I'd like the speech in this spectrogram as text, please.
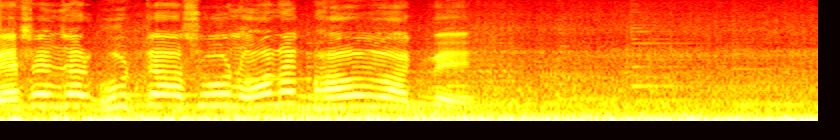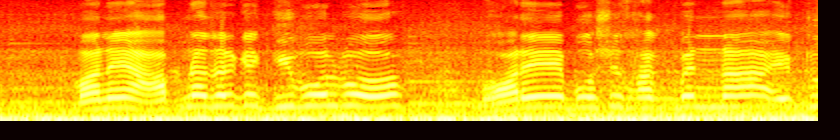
মেসেঞ্জার ঘুরতে আসুন, অনেক ভালো লাগবে। মানে আপনাদেরকে কি বলব, ঘরে বসে থাকবেন না, একটু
